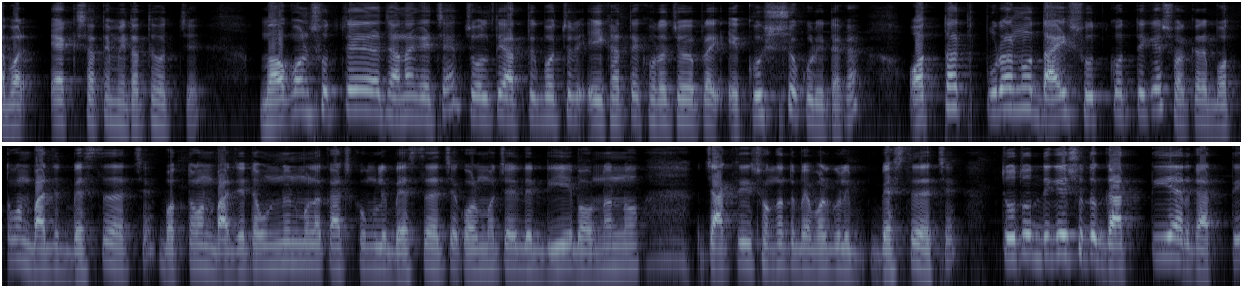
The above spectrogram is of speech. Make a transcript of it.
এবার একসাথে মেটাতে হচ্ছে। মহাগণ সূত্রে জানা গেছে, চলতি আর্থিক বছরে এই খাতে খরচ হবে প্রায় একুশশো কোটি টাকা। অর্থাৎ পুরানো দায় শোধ করতে গিয়ে সরকারের বর্তমান বাজেট ব্যস্ত যাচ্ছে। বর্তমান বাজেটে উন্নয়নমূলক কাজকর্মগুলি ব্যস্ত যাচ্ছে, কর্মচারীদের ডিএ বা অন্যান্য চাকরি সংক্রান্ত ব্যাপারগুলি ব্যস্ত যাচ্ছে। চতুর্দিকে শুধু গাত্তি আর গাত্তি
